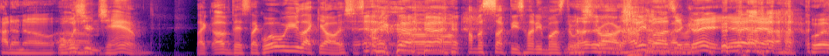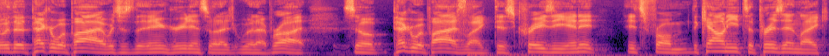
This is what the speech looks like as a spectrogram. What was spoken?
I don't know. What was your um, jam? Like of this, like what were you like? Yo, this is hype, bro. I'm gonna suck these honey buns through a straw. the honey buns are great. Yeah, yeah. with, with the peckerwood pie, which is the ingredients what I what I brought. So peckerwood pie is like this crazy, and it it's from the county to prison. Like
